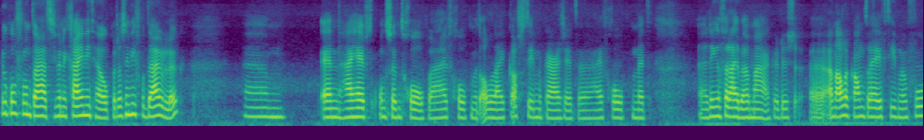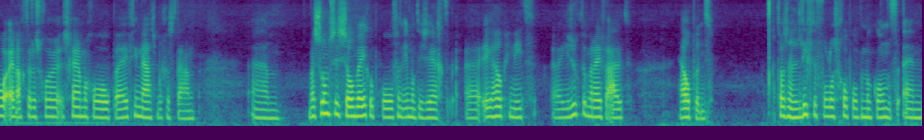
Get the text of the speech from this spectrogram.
confrontatie van ik ga je niet helpen. Dat is in ieder geval duidelijk. Um, en hij heeft ontzettend geholpen. Hij heeft geholpen met allerlei kasten in elkaar zetten. Hij heeft geholpen met uh, dingen vrijbaar maken. Dus uh, aan alle kanten heeft hij me voor en achter de schermen geholpen. Heeft hij naast me gestaan. Um, maar soms is zo'n week op call van iemand die zegt: uh, Ik help je niet, je zoekt er maar even uit. Helpend. Het was een liefdevolle schop op mijn kont en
